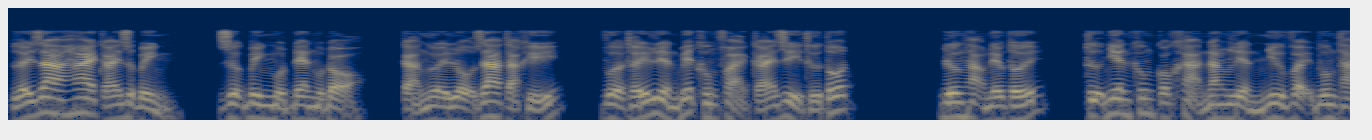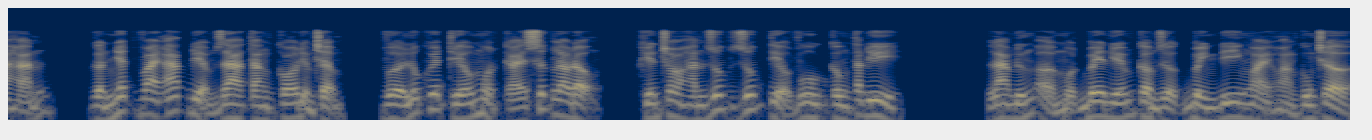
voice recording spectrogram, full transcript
lấy ra hai cái dược bình dược bình một đen một đỏ, cả người lộ ra tà khí, vừa thấy liền biết không phải cái gì thứ tốt. Đường hạo nếu tới, tự nhiên không có khả năng liền như vậy buông tha hắn, gần nhất vai ác điểm gia tăng có điểm chậm, vừa lúc huyết thiếu một cái sức lao động khiến cho hắn giúp giúp tiểu vu công tác đi. Làm đứng ở một bên yếm cầm dược bình đi ngoài hoàng cung chờ,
